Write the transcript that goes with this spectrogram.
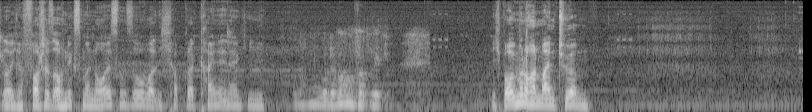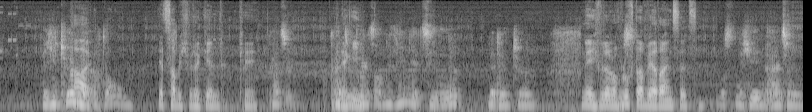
So, ich erforsche jetzt auch nichts mehr Neues und so, weil ich habe gerade keine Energie. Noch nie mal eine Waffenfabrik. Ich baue immer noch an meinen Türmen. Welche Türme? Ah. Ach, da oben. Jetzt habe ich wieder Geld. Okay. Kannst du kannst Energie. übrigens auch eine Linie ziehen, ne? Mit den Türmen. Ne, ich will da noch Luftabwehr reinsetzen. Musst nicht jeden einzeln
